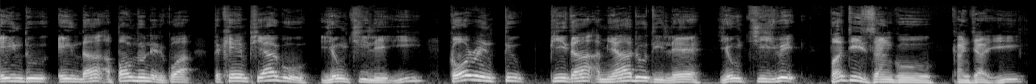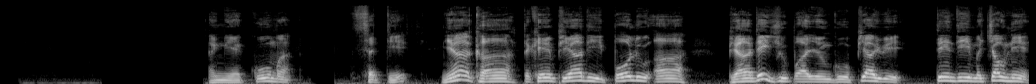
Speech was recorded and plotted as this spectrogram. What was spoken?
အိမ်သူအိမ်သားအပေါင်းတို့နှင့်တကွ သခင်ဖျားကို ယုံကြည်လေ၏ကောရိန္တုပြည်သားအများတို့သည်လည်း ယုံကြည်၍ဗတ္တိဇံကို ခံကြ၏အငယ်9မှ7ညအခါ သခင်ဖျားသည် ပေါလုအား ဗျာဒိတ်ယူပါယုံကို ပြ၍တင်းဒီမကြောက်နှင့်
